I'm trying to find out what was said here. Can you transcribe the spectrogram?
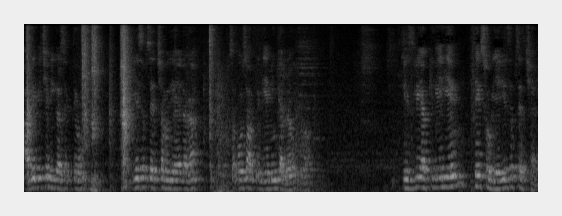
आगे पीछे भी कर सकते हो। ये सबसे अच्छा मुझे लगा। सपोज़ आप गेमिंग कर रहे हो। इसलिए आपके लिए ये फिक्स हो गया ये सबसे अच्छा है।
